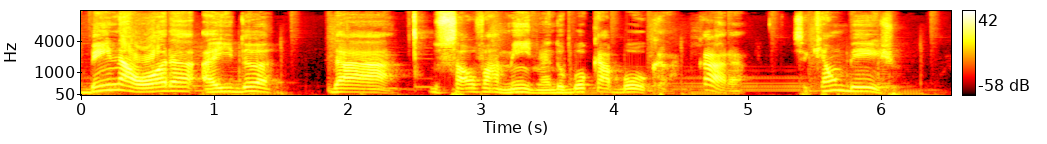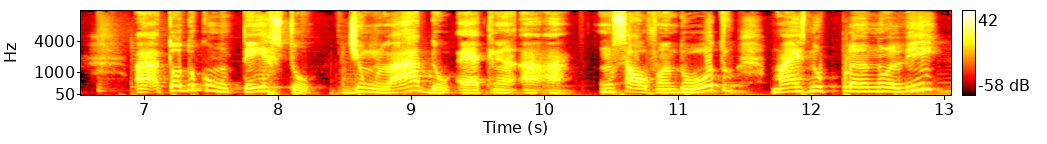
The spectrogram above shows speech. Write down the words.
bem na hora aí da, da do salvamento, né, do boca a boca. Cara, isso aqui é um beijo. Ah, todo o contexto de um lado é a, a, a, um salvando o outro, mas no plano ali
